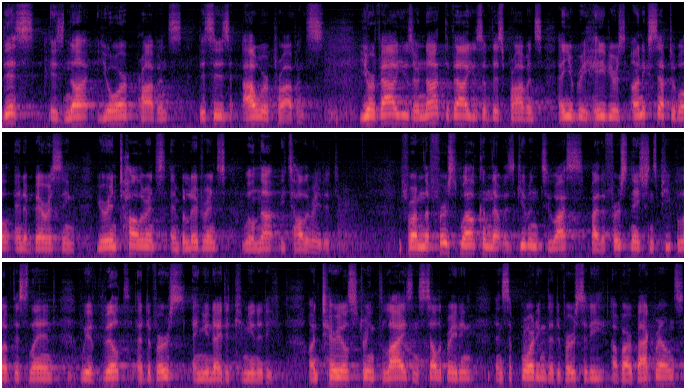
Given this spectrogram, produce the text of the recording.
this is not your province, this is our province. Your values are not the values of this province, and your behaviour is unacceptable and embarrassing. Your intolerance and belligerence will not be tolerated. From the first welcome that was given to us by the First Nations people of this land, we have built a diverse and united community. Ontario's strength lies in celebrating and supporting the diversity of our backgrounds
